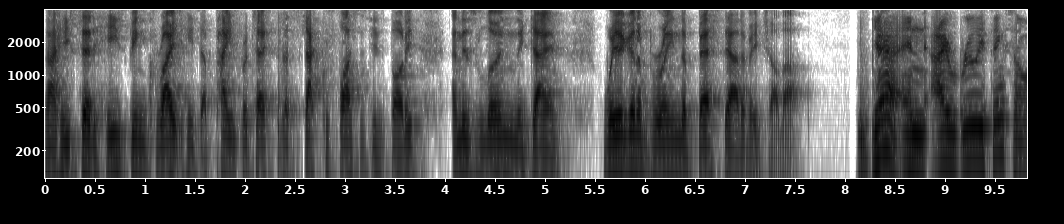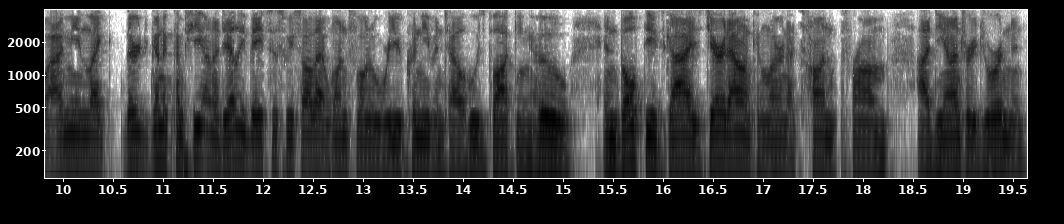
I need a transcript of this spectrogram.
Now he said he's been great. He's a paint protector, sacrifices his body, and is learning the game. We are going to bring the best out of each other. Yeah, and I really think so. I mean, like they're going to compete on a daily basis. We saw that one photo where you couldn't even tell who's blocking who, and both these guys, Jarrett Allen can learn a ton from uh, DeAndre Jordan, and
